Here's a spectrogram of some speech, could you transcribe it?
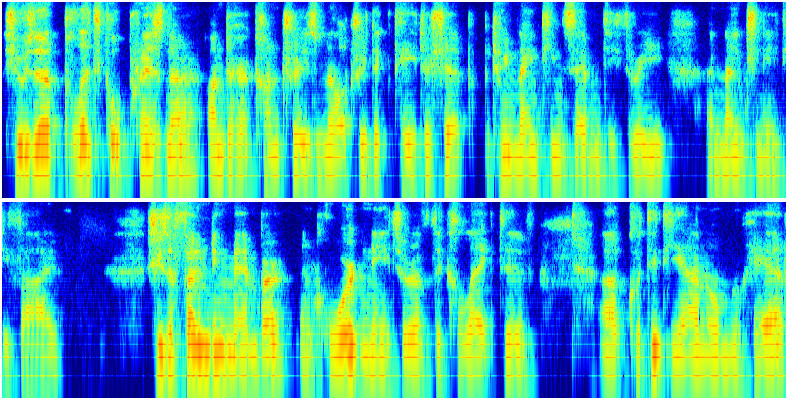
She was a political prisoner under her country's military dictatorship between 1973 and 1985. She's a founding member and coordinator of the collective uh, Cotidiano Mujer,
